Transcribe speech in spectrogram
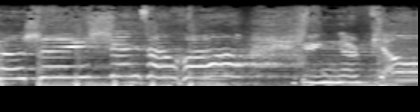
憾是一线昙花。云儿飘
